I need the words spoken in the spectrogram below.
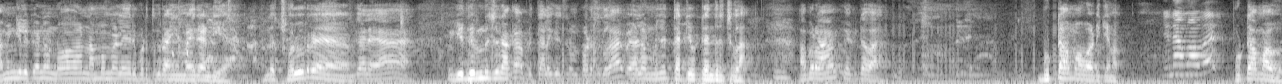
அவங்களுக்கான நோகா நம்ம மேலே ஏற்படுத்துக்கிறாங்க மயிராண்டியை. இல்லை சொல்கிறேன் கேளையா இது இருந்துச்சுனாக்கா அப்படி தலைக்கு வச்சு நம்ம படுத்துக்கலாம். வேலை முடிஞ்சு தட்டி விட்டு எந்திரிச்சுக்கலாம். அப்புறம் என்கிட்ட வா. புட்டா மாவு அடிக்கணும். என்ன மாவு? புட்டா மாவு.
